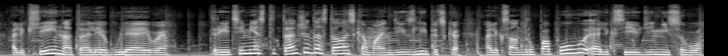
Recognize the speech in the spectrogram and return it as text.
– Алексей и Наталья Гуляевы. Третье место также досталось команде из Липецка – Александру Попову и Алексею Денисову.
